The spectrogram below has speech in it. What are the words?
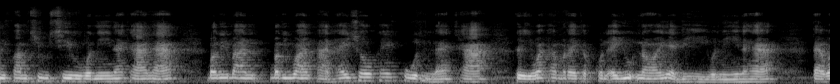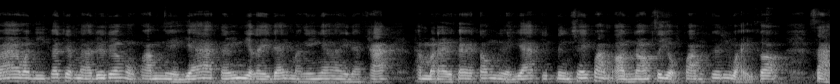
มีความชิวๆวันนี้นะคะนะบริวารบริวารอาจให้โชคให้คุณนะคะ หรือว่าทำอะไรกับคนอายุน้อยเนี่ยดีวันนี้นะคะแต่ว่าวันนี้ก็จะมาด้วยเรื่องของความเหนื่อยยากนะไม่มีอะไรได้มาง่าย ๆนะคะ ทำอะไรก็จะต้องเหนื่อยยากนิดนึงใช้ความอ่อนน้อมสยบความเคลื่อนไหวก็สา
